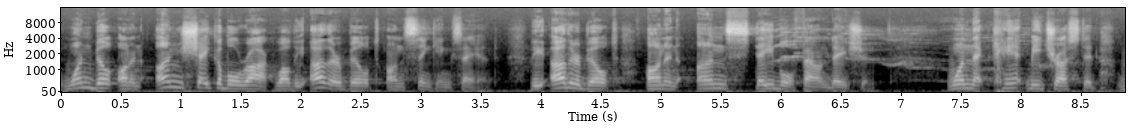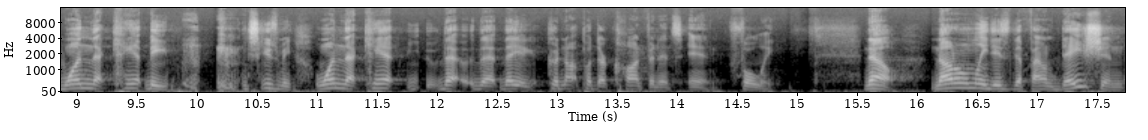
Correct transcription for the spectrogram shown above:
one built on an unshakable rock, while the other built on sinking sand. The other built on an unstable foundation one that can't be trusted, one that can't be, excuse me, one that can't, that, that they could not put their confidence in fully. Now, not only is the foundation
